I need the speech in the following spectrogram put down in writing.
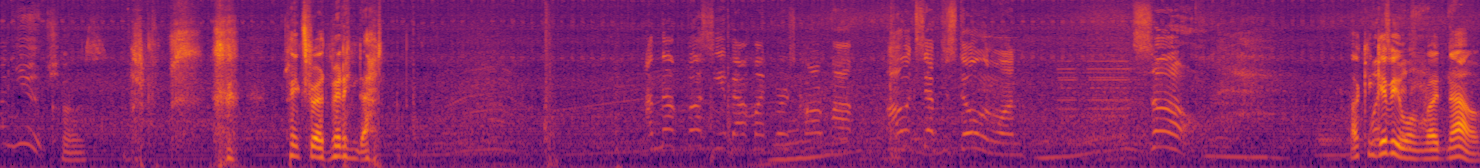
I'm huge. Close. Thanks for admitting that. I'm not fussy about my first car, Pop. I'll accept a stolen one. So, I can give you been one right now.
